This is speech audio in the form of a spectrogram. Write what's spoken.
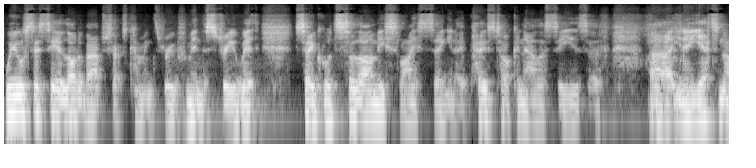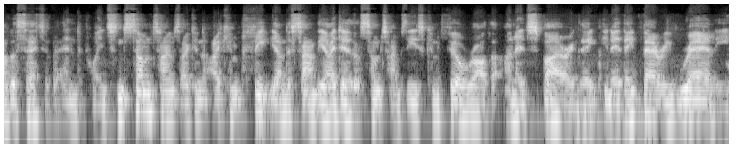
We also see a lot of abstracts coming through from industry with so-called salami slicing, you know, post hoc analyses of, uh, you know, yet another set of endpoints. And sometimes I can I completely understand the idea that sometimes these can feel rather uninspiring. They, you know, they very rarely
